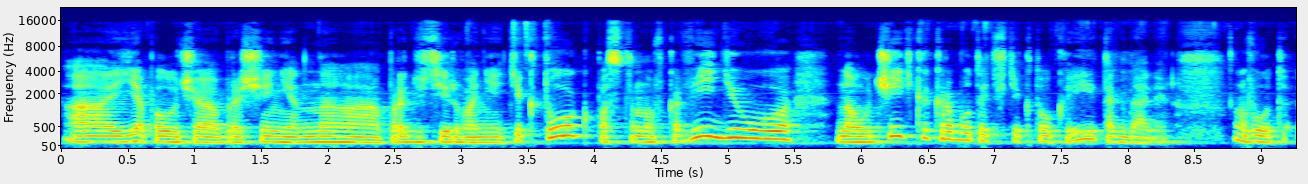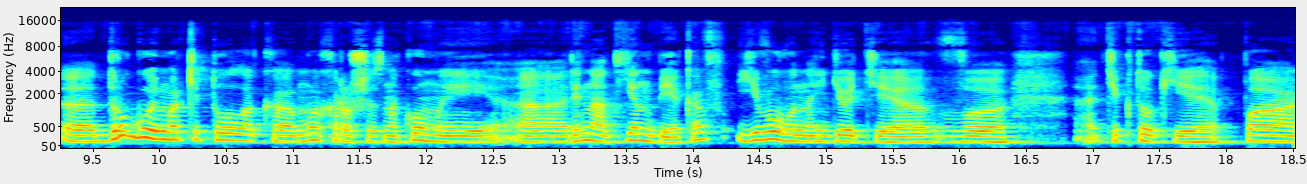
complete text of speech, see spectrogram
А я получаю обращение на продюсирование TikTok, постановка видео, научить, как работать в TikTok и так далее. Вот. Э, другой маркетолог, мой хороший знакомый Ренат Янбеков, его вы найдете в ТикТоке по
